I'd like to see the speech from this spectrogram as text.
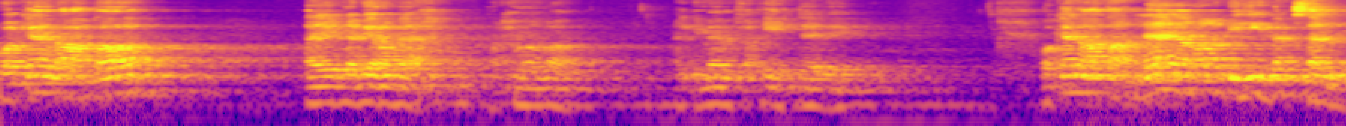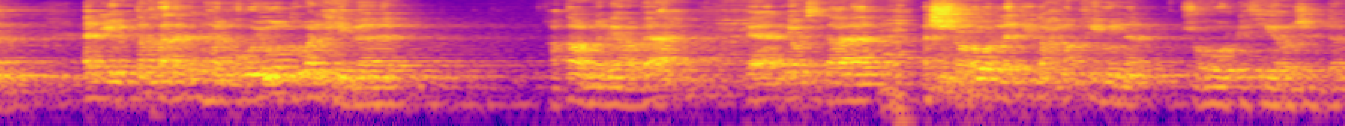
وكان عطاء أي ابن أبي رباح رحمه الله الإمام الفقيه التابعي وكان عطاء لا يرى به بأسا أن يتخذ منها الخيوط والحبال عطاء بن أبي رباح كان يقصد على الشعور التي تحلق في منى شعور كثيرة جدا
